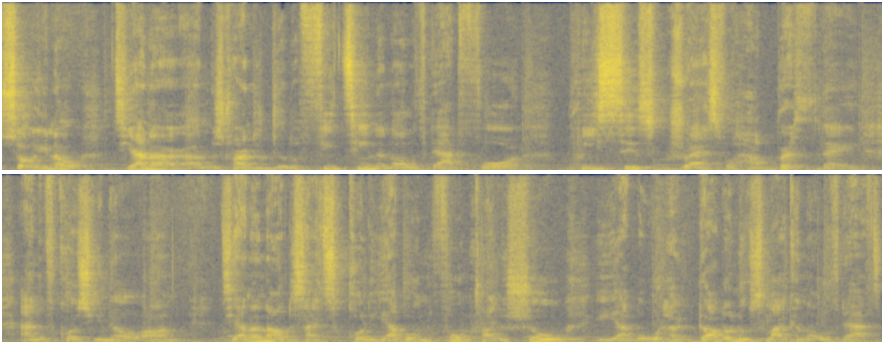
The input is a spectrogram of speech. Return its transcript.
So, you know, Tiannah um, is trying to do the fitting and all of that for Prissy's dress for her birthday. And of course, you know, um, Tiannah now decides to call Iyabo on the phone, trying to show Iyabo what her daughter looks like and all of that.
